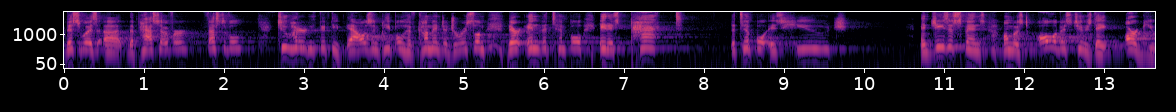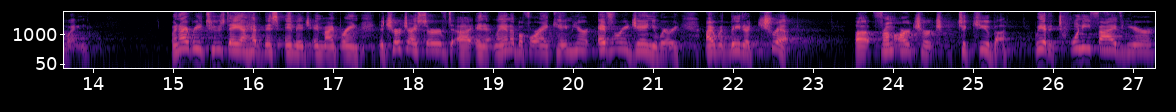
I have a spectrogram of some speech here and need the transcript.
this was uh, the Passover festival. 250,000 people have come into Jerusalem. They're in the temple, it is packed. The temple is huge. And Jesus spends almost all of his Tuesday arguing when I read Tuesday, I have this image in my brain. The church I served uh, in Atlanta before I came here, every January, I would lead a trip uh, from our church to Cuba. We had a 25 year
